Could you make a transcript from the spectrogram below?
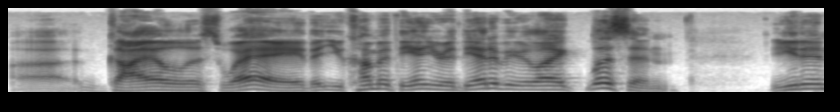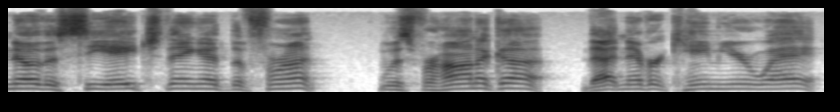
uh, guileless way that you come at the end you're at the end of it you're like listen you didn't know the ch thing at the front was for hanukkah? That never came your way?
